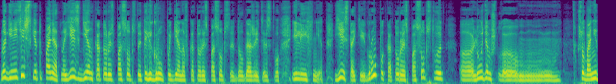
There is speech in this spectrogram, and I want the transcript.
Но генетически это понятно. Есть ген, который способствует, или группа генов, которые способствуют долгожительству, или их нет. Есть такие группы, которые способствуют э, людям... Э, чтобы, они,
